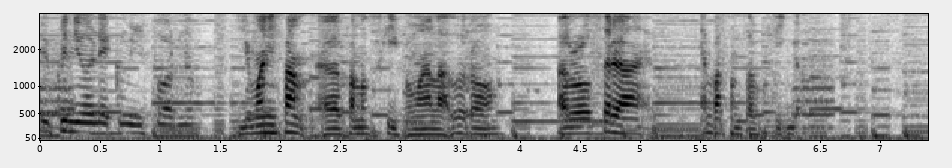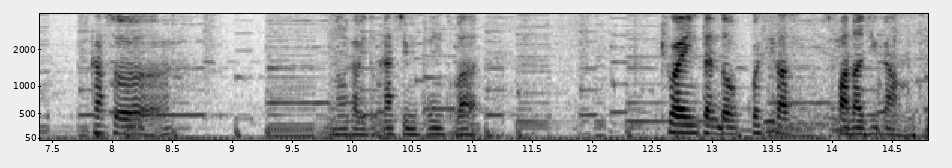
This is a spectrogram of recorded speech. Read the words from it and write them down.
E quindi non è come il forno. Gli umani fan- eh, fanno schifo, ma la loro, la loro storia è abbastanza figa. Caso. Non ho capito, caso in punto, vabbè. Cioè intendo questa spada gigante.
